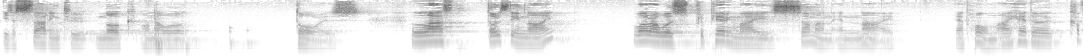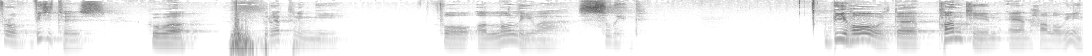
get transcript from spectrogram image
is starting to knock on our doors. Last Thursday night, while I was preparing my sermon at night at home, I had a couple of visitors who were threatening me for a lolly or sweet. Behold the pumpkin at Halloween.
